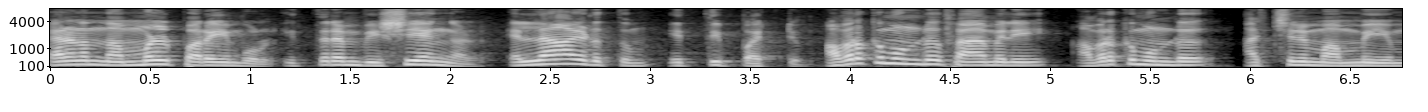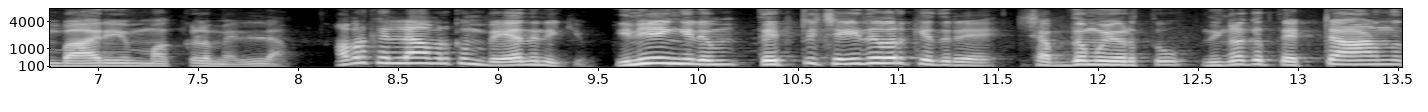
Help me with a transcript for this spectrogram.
കാരണം നമ്മൾ പറയുമ്പോൾ ഇത്തരം വിഷയങ്ങൾ എല്ലായിടത്തും എത്തിപ്പറ്റും. അവർക്കുമുണ്ട് ഫാമിലി അവർക്കുമുണ്ട് അച്ഛനും അമ്മയും ഭാര്യയും മക്കളും എല്ലാം. അവർക്കെല്ലാവർക്കും വേദനിക്കും. ഇനിയെങ്കിലും തെറ്റ് ചെയ്തവർക്കെതിരെ ശബ്ദമുയർത്തു. നിങ്ങൾക്ക് തെറ്റാണെന്ന്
